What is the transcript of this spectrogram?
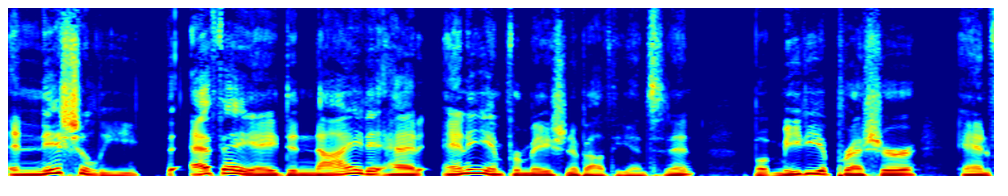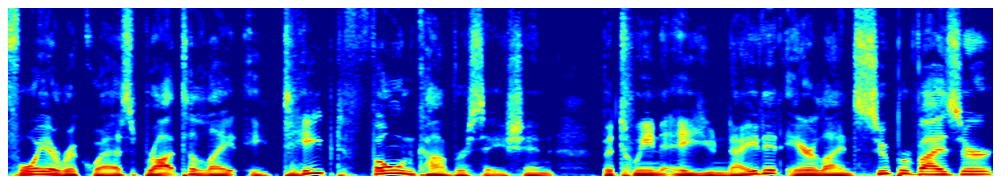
Initially, the FAA denied it had any information about the incident, but media pressure and FOIA requests brought to light a taped phone conversation between a United Airlines supervisor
